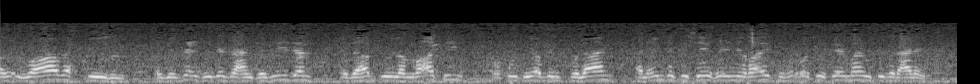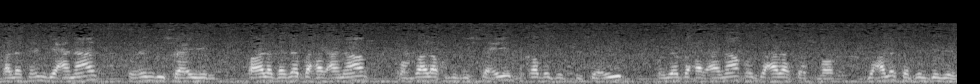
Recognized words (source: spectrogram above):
الواضح فيه. فجزعت جزعا شديدا وذهبت إلى امرأتي وقلت يا بنت فلان هل عندك شيء فإني رأيت في الرسول شيء ما ينتبر عليه؟ قالت عندي عناق وعندي شعير. قال فذبح العناق وقال اخبز الشعير فخبزت الشعير وذبح العناق وجعلها تصلى جعلتها في الجزر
